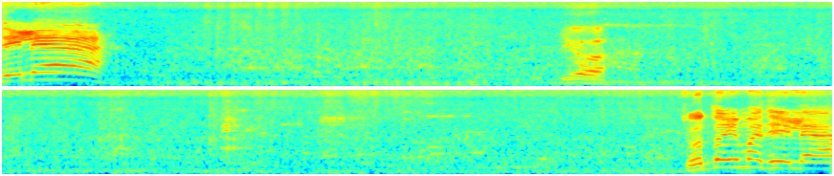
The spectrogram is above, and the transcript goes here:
જઈ લે જો. જોતો એમાં જઈલા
